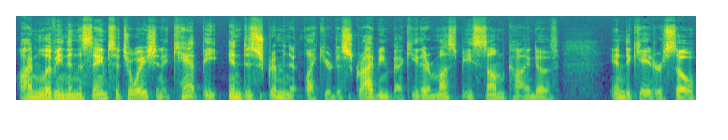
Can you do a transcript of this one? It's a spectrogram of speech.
I'm living in the same situation. It can't be indiscriminate like you're describing, Becky. There must be some kind of indicator. So,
